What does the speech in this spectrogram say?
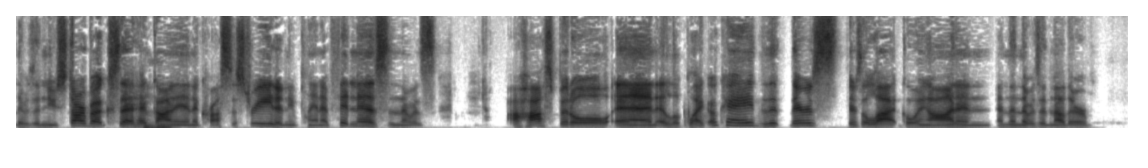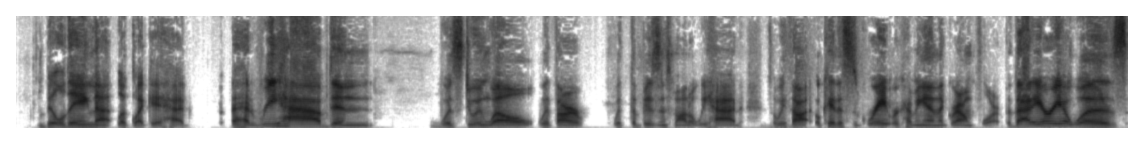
there was a new Starbucks that had Mhm. gone in across the street, a new Planet Fitness, and there was a hospital and it looked like okay th- there's there's a lot going on and and then there was another building that looked like it had it had rehabbed and was doing well with our with the business model we had. So we thought, okay, this is great. We're coming in on the ground floor. But that area was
